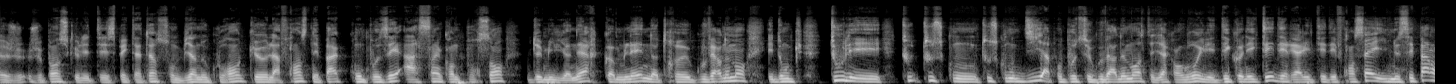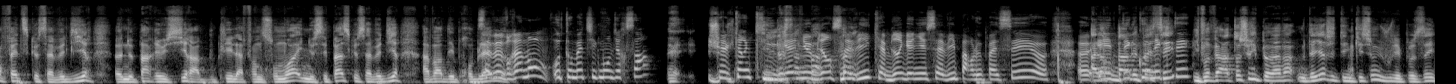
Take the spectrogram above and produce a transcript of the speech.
euh, je, je, pense que les téléspectateurs sont bien au courant que la France n'est pas composée à 50% de millionnaires comme l'est notre gouvernement. Et donc tous les tout, tout ce qu'on tout ce qu'on dit à propos de ce gouvernement c'est-à-dire qu'en gros il est déconnecté des réalités des Français il ne sait pas en fait ce que ça veut dire euh, ne pas réussir à boucler la fin de son mois il ne sait pas ce que ça veut dire avoir des problèmes. ça veut vraiment automatiquement dire ça? Quelqu'un qui gagne bien sa vie qui a bien gagné sa vie par le passé euh, Alors, et déconnecté. il faut faire attention, ils peuvent avoir. D'ailleurs, c'était une question que je voulais poser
